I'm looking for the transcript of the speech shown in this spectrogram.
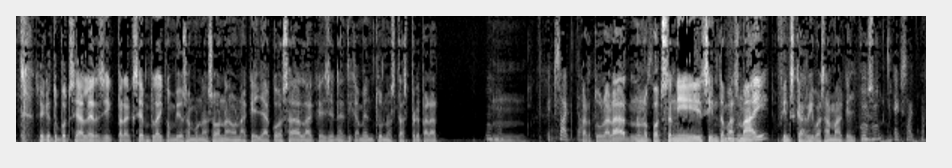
O sigui que tu pots ser al·lèrgic, per exemple, i com vius en una zona on aquella cosa a la que genèticament tu no estàs preparat mm, Exacte. per tolerar, no, no pots tenir símptomes mai fins que arribes a aquell lloc. Mhm, Exacte.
